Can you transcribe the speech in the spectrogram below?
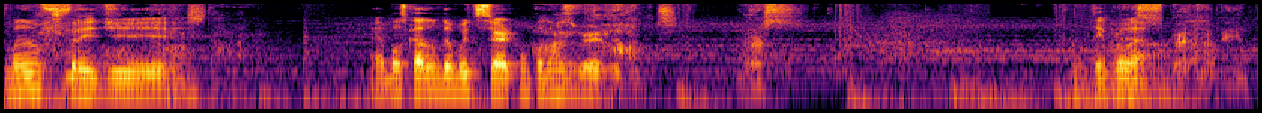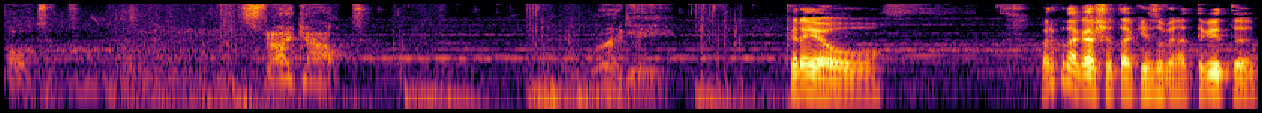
Manfred. É, a emboscada não deu muito certo, como podemos ver. Não tem problema. Creu. Agora que o Nagashi tá aqui resolvendo a treta,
